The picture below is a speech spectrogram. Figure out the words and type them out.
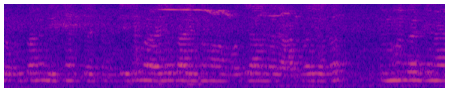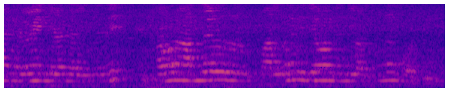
ప్రభుత్వాన్ని విజ్ఞప్తి చేస్తున్నాం. డిసెంబర్ ఐదో తారీఖున మన మోతిలాల్ గారి ఆధ్వర్యంలో సింహగర్జన నిర్వహించడం జరుగుతుంది. కావున అందరూ పాల్గొని విజయవంతం చేయవలసిందని కోరుతున్నాం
